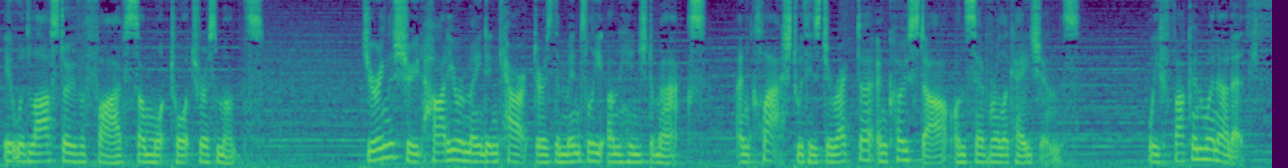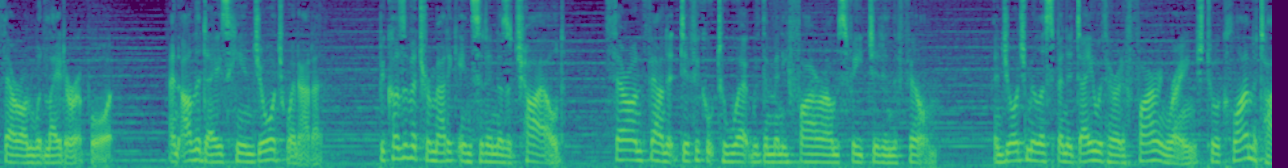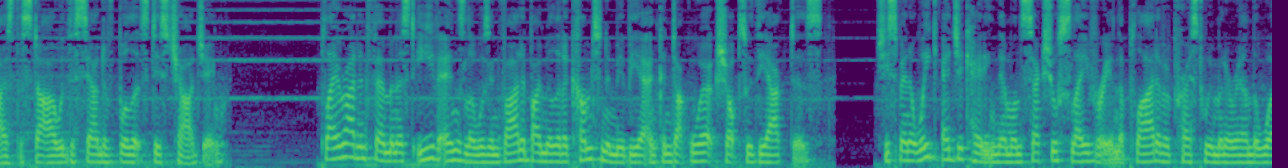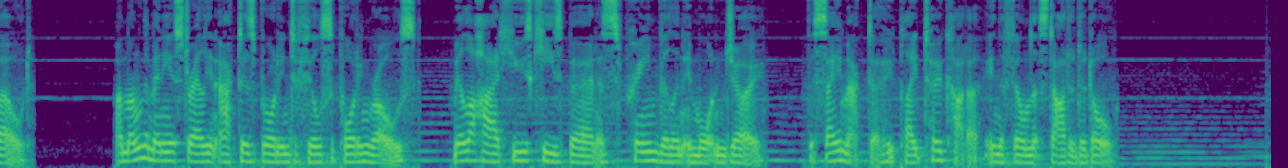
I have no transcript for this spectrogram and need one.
It would last over five somewhat torturous months. During the shoot, Hardy remained in character as the mentally unhinged Max and clashed with his director and co star on several occasions. We fucking went at it, Theron would later report, and other days he and George went at it. Because of a traumatic incident as a child, Theron found it difficult to work with the many firearms featured in the film, and George Miller spent a day with her at a firing range to acclimatise the star with the sound of bullets discharging. Playwright and feminist Eve Ensler was invited by Miller to come to Namibia and conduct workshops with the actors. She spent a week educating them on sexual slavery and the plight of oppressed women around the world. Among the many Australian actors brought in to fill supporting roles, Miller hired Hughes Keays-Byrne as supreme villain Immortan Joe, the same actor who played Toe Cutter in the film that started it all.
